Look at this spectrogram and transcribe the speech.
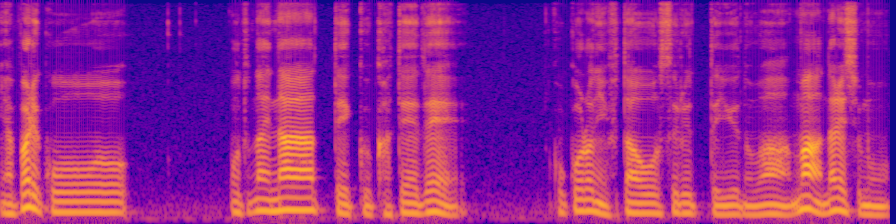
やっぱりこう大人になっていく過程で心に蓋をするっていうのはまあ誰しも、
